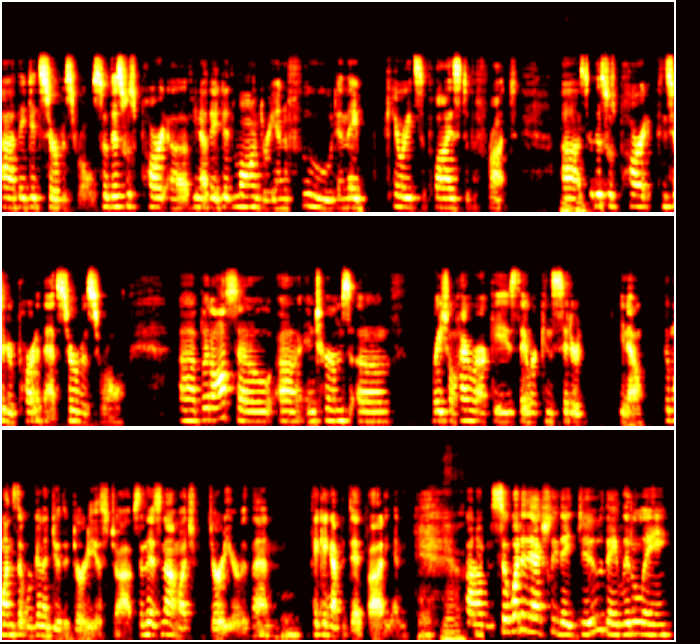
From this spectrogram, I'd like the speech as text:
uh, they did service roles. So this was part of, you know, they did laundry and food and they carried supplies to the front. Uh, mm-hmm. so this was part considered part of that service role. Uh, but also uh, in terms of racial hierarchies, they were considered, you know, the ones that were going to do the dirtiest jobs. And there's not much dirtier than picking up a dead body. And yeah. um, so, what did actually they do? They literally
